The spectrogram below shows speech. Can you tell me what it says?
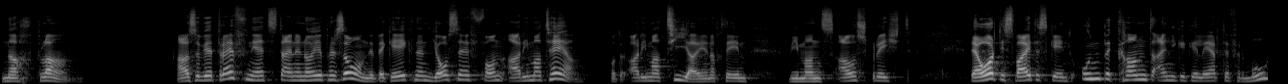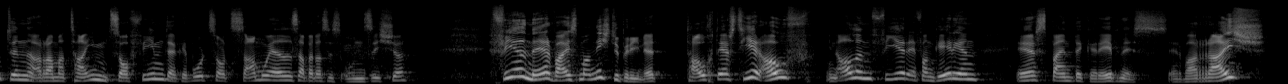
nach Plan. Also wir treffen jetzt eine neue Person, wir begegnen Josef von Arimathea oder Arimathea, je nachdem, wie man es ausspricht. Der Ort ist weitestgehend unbekannt. Einige Gelehrte vermuten Ramataim Zophim, der Geburtsort Samuels, aber das ist unsicher. Viel mehr weiß man nicht über ihn. Taucht erst hier auf, in allen vier Evangelien, erst beim Begräbnis. Er war reich,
